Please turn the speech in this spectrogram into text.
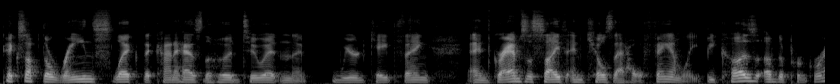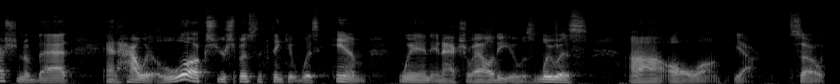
picks up the rain slick that kind of has the hood to it and the weird cape thing, and grabs the scythe and kills that whole family. Because of the progression of that and how it looks, you're supposed to think it was him, when in actuality it was Lewis uh, all along. Yeah. So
